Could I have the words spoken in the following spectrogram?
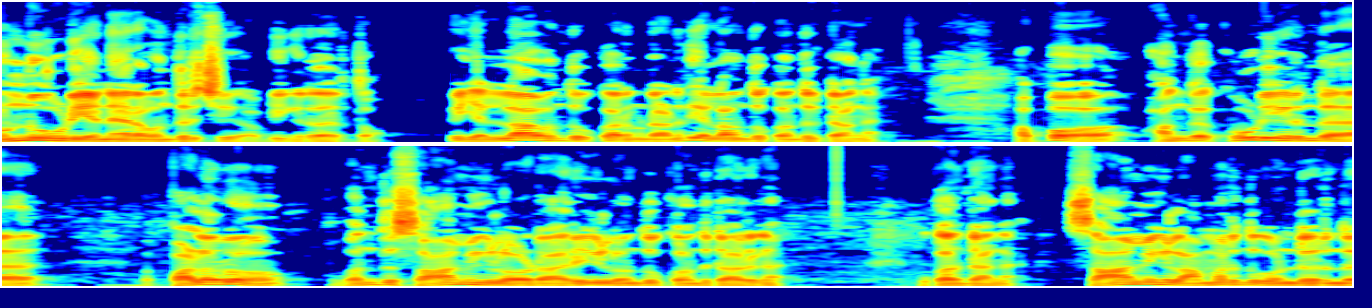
ஒன்று கூடிய நேரம் வந்துருச்சு அப்படிங்கிறது அர்த்தம். இப்போ எல்லாம் வந்து உட்காருங்கடானது எல்லாம் வந்து உட்காந்துக்கிட்டாங்க அப்போது அங்கே கூடியிருந்த பலரும் வந்து சாமிகளோட அருகில் வந்து உட்காந்துட்டாருங்க உட்காந்துட்டாங்க சாமிகள் அமர்ந்து கொண்டு இருந்த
